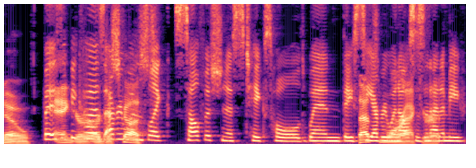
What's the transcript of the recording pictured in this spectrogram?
know, But is it because everyone's like selfishness takes hold when they see That's everyone more else as an enemy,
